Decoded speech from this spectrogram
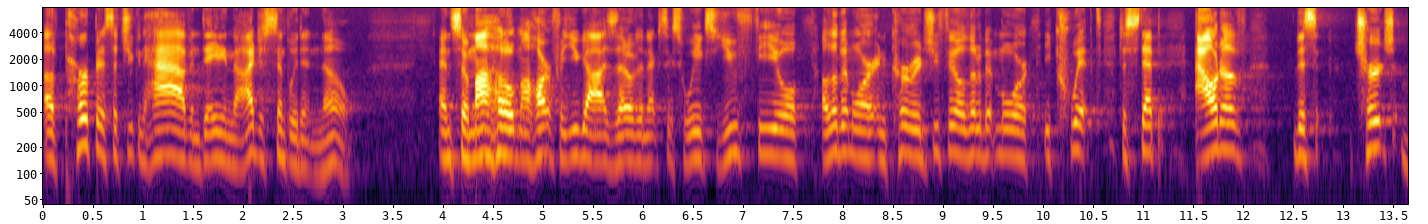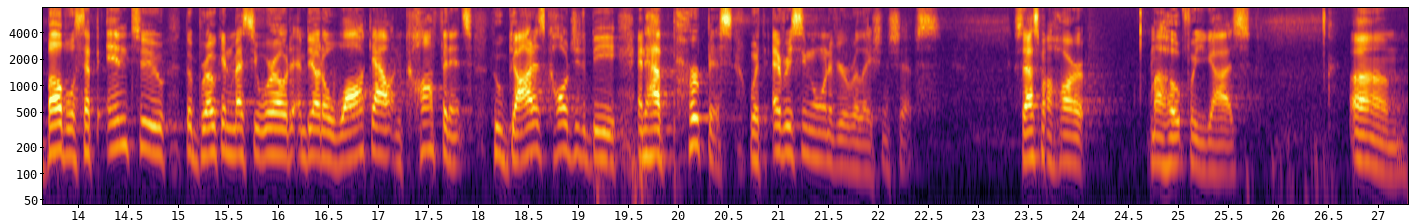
of purpose that you can have in dating that I just simply didn't know. And so, my hope, my heart for you guys is that over the next six weeks, you feel a little bit more encouraged, you feel a little bit more equipped to step out of this church bubble, step into the broken, messy world, and be able to walk out in confidence who God has called you to be and have purpose with every single one of your relationships. So that's my heart, my hope for you guys. Um,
